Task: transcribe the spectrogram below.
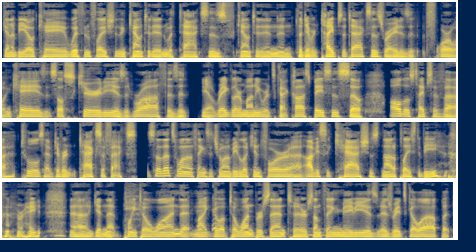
going to be okay with inflation and counted in with taxes counted in and the different types of taxes, right? Is it 401k? Is it social security? Is it Roth? Is it you know regular money where it's got cost basis. So all those types of uh, tools have different tax effects. So that's one of the things that you want to be looking for. Uh, obviously cash is not a place to be right? Uh, getting that 0.01 that might go up to 1% or something maybe as, as rates go up. But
